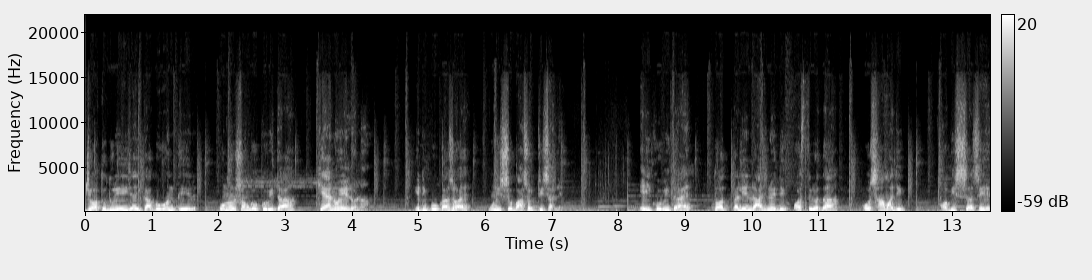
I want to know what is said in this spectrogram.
যত দূরেই যাই কাব্যগ্রন্থের পনেরো সংখ্যক কবিতা, কেন এলো না? এটি প্রকাশ হয় উনিশশো বাষট্টি সালে। এই কবিতায় তৎকালীন রাজনৈতিক অস্থিরতা ও সামাজিক অবিশ্বাসের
